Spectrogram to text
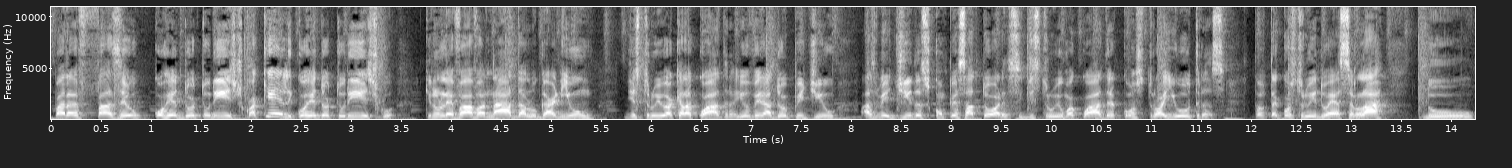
para fazer o corredor turístico, aquele corredor turístico que não levava nada a lugar nenhum, destruiu aquela quadra e o vereador pediu as medidas compensatórias. Se destruir uma quadra, constrói outras. Então está construindo essa lá no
